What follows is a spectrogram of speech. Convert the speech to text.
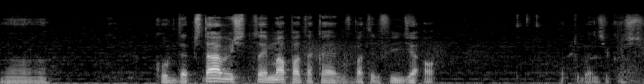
No. Kurde, przydałaby mi się tutaj mapa taka jak w Battlefieldzie. O, o tu będzie gość.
